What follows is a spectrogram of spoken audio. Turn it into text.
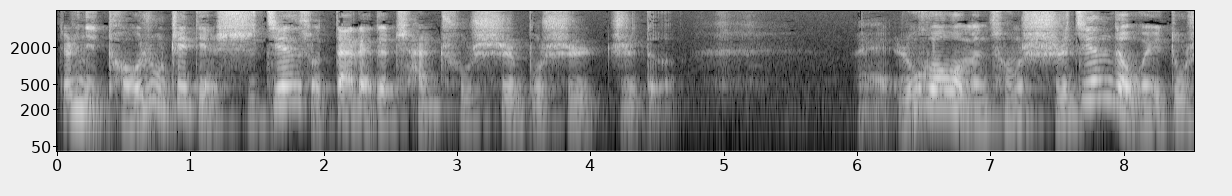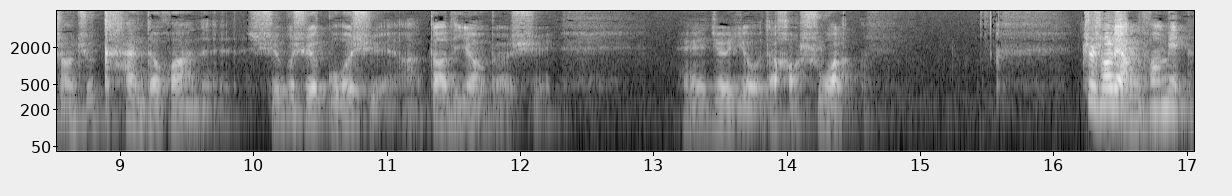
就是你投入这点时间所带来的产出是不是值得？哎，如果我们从时间的维度上去看的话呢，学不学国学啊，到底要不要学？哎，就有的好说了，至少两个方面。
